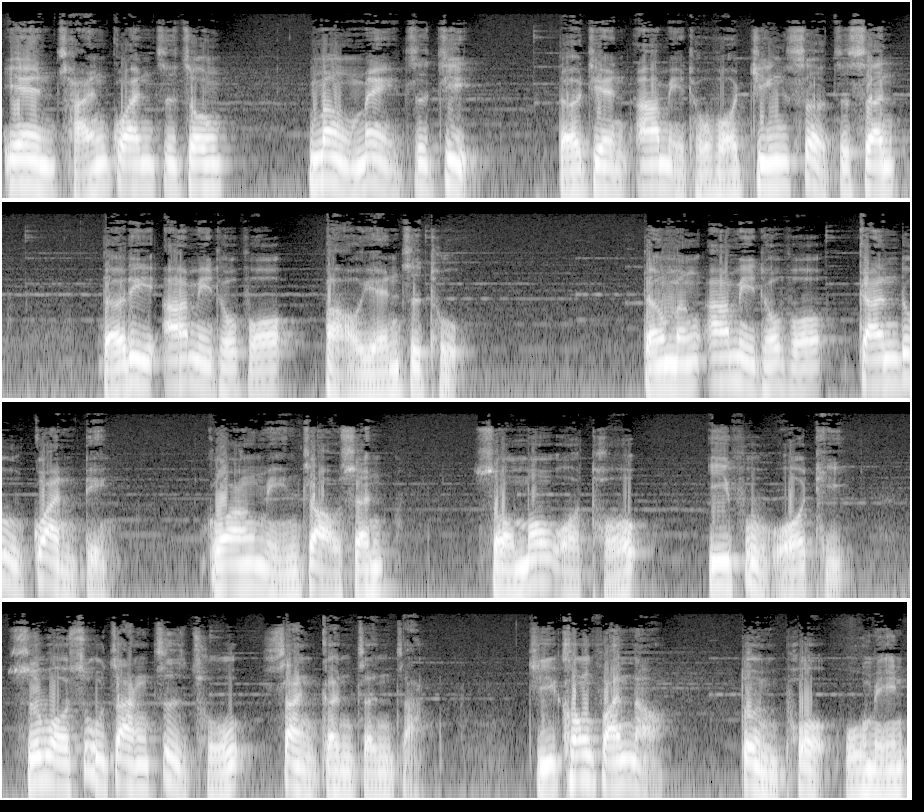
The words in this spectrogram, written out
愿禅观之中，梦寐之际，得见阿弥陀佛金色之身，得立阿弥陀佛宝岩之土，等蒙阿弥陀佛。甘露灌顶，光明照身，手摸我头，依附我体，使我树障自除，善根增长，即空烦恼，顿破无明，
